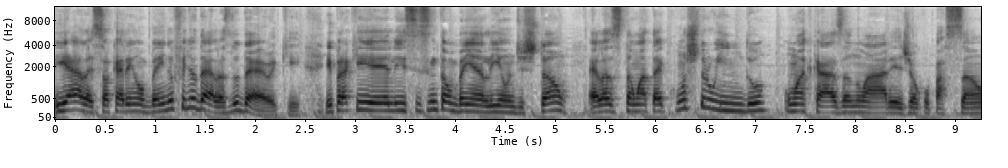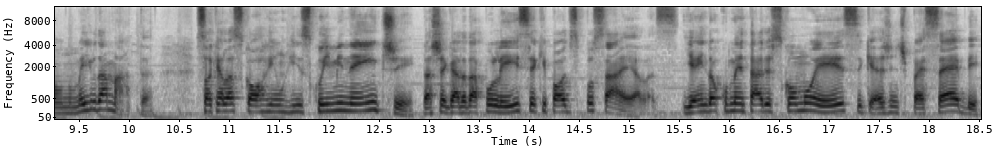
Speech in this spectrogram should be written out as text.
E elas só querem o bem do filho delas, do Derek. E para que eles se sintam bem ali onde estão, elas estão até construindo uma casa numa área de ocupação no meio da mata. Só que elas correm um risco iminente da chegada da polícia que pode expulsar elas. E em documentários como esse que a gente percebe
